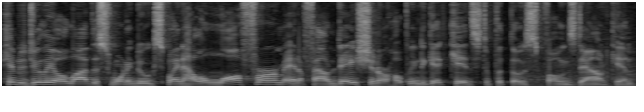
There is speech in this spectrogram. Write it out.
Kim DeGiulio live this morning to explain how a law firm and a foundation are hoping to get kids to put those phones down. Kim?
